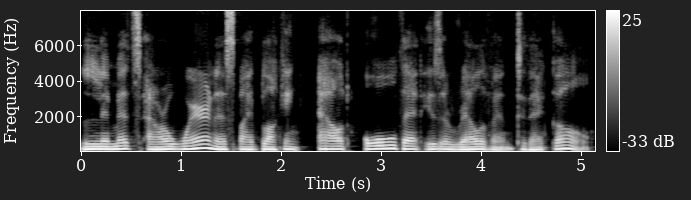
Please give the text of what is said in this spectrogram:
limits our awareness by blocking out all that is irrelevant to that goal.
